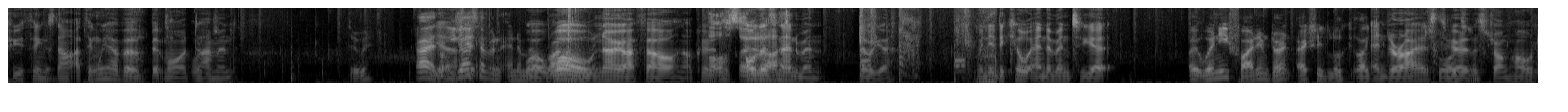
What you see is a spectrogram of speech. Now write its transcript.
few things now. I think we have a bit more diamond. Do we? Alright, Yeah. you guys have an enemy. Whoa, whoa, no, I fell. Not good. Well, so oh, did there's an I. enderman. There we go. We need to kill enderman to get Wait, when you fight him, don't actually look like. ender eyes to go towards to the stronghold.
